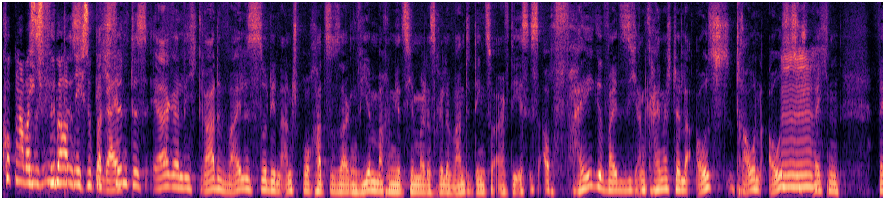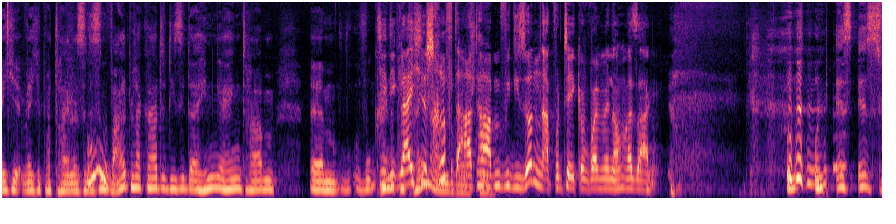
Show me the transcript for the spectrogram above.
gucken, aber es ist find überhaupt es- nicht super Ich geil. finde es ärgerlich, gerade weil es so den Anspruch hat zu sagen, wir machen jetzt hier mal das relevante Ding zur AfD. Es ist auch feige, weil sie sich an keiner Stelle austrauen, auszusprechen, welche, welche Parteien es sind. Das Uh. sind Wahlplakate, die sie da hingehängt haben, ähm, wo die die gleiche Schriftart haben wie die Sonnenapotheke, wollen wir nochmal sagen. Und, und es ist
